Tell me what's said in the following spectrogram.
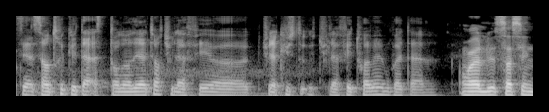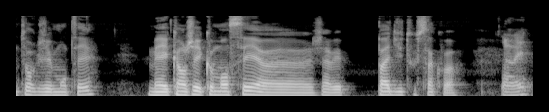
C'est un truc que t'as, ton ordinateur, tu l'as fait, euh, tu l'as fait toi-même, quoi. ouais, le- ça c'est une tour que j'ai montée. Mais quand j'ai commencé, euh, j'avais pas du tout ça, quoi. Ah ouais?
